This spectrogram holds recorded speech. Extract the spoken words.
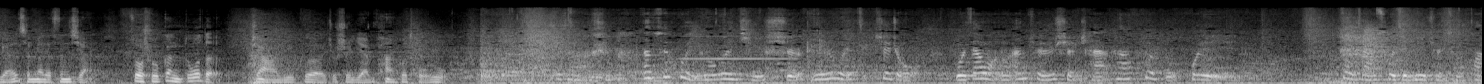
缘层面的风险，做出更多的这样一个就是研判和投入。谢谢老师。那最后一个问题是，您认为这种国家网络安全审查，它会不会？更加促进逆全球化。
